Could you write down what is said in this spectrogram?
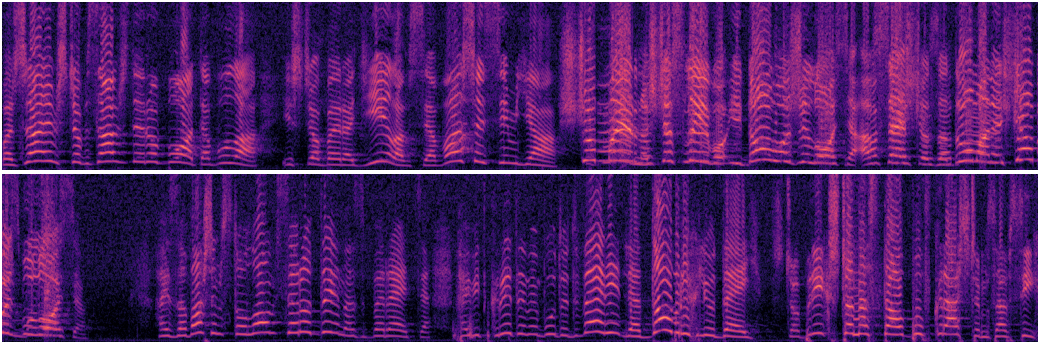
Бажаємо, щоб завжди робота була і щоб раділа вся ваша сім'я. Щоб мирно, щасливо і довго жилося, а все, що задумане, щоби збулося. Хай за вашим столом вся родина збереться, хай відкритими будуть двері для добрих людей. Щоб рік, що настав, був кращим за всіх,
